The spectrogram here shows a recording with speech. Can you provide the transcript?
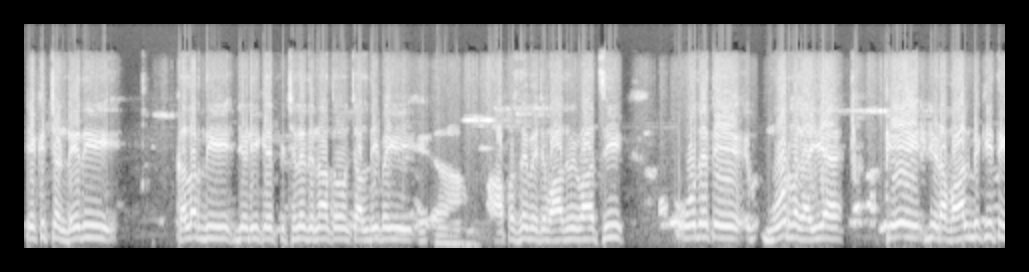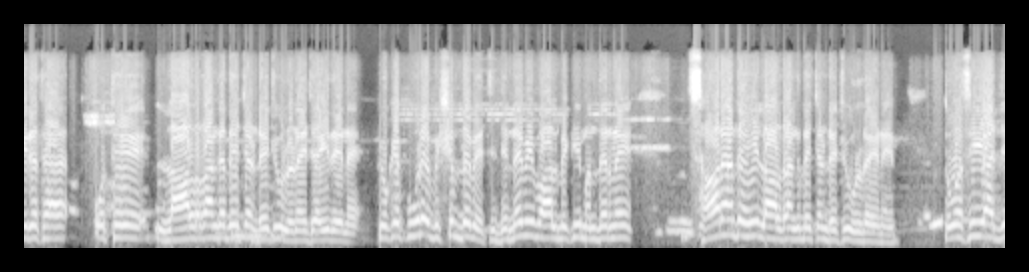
ਇੱਕ ਝੰਡੇ ਦੀ ਕਲਰ ਦੀ ਜਿਹੜੀ ਕਿ ਪਿਛਲੇ ਦਿਨਾਂ ਤੋਂ ਚੱਲਦੀ ਪਈ ਆਪਸ ਦੇ ਵਿੱਚ ਵਾਦ ਵਿਵਾਦ ਸੀ, ਉਹਦੇ ਤੇ ਮੋਹਰ ਲਗਾਈ ਹੈ ਕਿ ਜਿਹੜਾ ਵਾਲਮੀਕੀ ਤੀਰਥ ਹੈ, ਉੱਥੇ ਲਾਲ ਰੰਗ ਦੇ ਝੰਡੇ ਝੂਲਣੇ ਚਾਹੀਦੇ ਨੇ, ਕਿਉਂਕਿ ਪੂਰੇ ਵਿਸ਼ਵ ਦੇ ਵਿੱਚ ਜਿੰਨੇ ਵੀ ਵਾਲਮੀਕੀ ਮੰਦਿਰ ਨੇ, ਸਾਰਿਆਂ ਦੇ ਹੀ ਲਾਲ ਰੰਗ ਦੇ ਝੰਡੇ ਝੂਲ ਰਹੇ ਨੇ। ਤੋਂ ਅਸੀਂ ਅੱਜ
